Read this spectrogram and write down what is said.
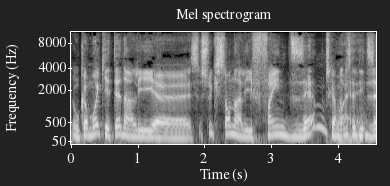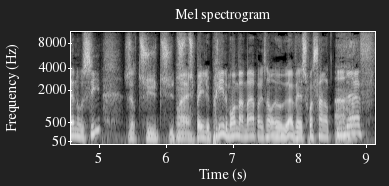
Ou comme moi qui étais dans les euh, ceux qui sont dans les fins de dizaines, parce qu'à un moment donné, c'était des dizaines aussi. Je veux dire, tu, tu, tu, Ouais. tu payes le prix. Moi, ma mère, par exemple, avait 69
